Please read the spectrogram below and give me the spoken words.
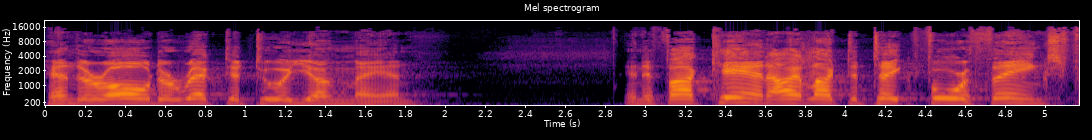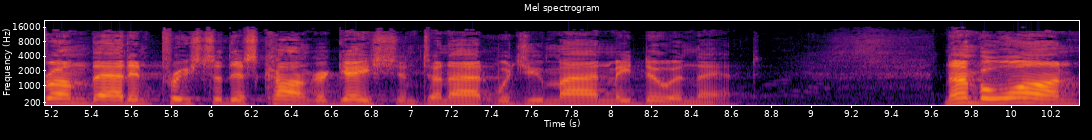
and they're all directed to a young man. And if I can, I'd like to take four things from that and preach to this congregation tonight. Would you mind me doing that? Number one,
